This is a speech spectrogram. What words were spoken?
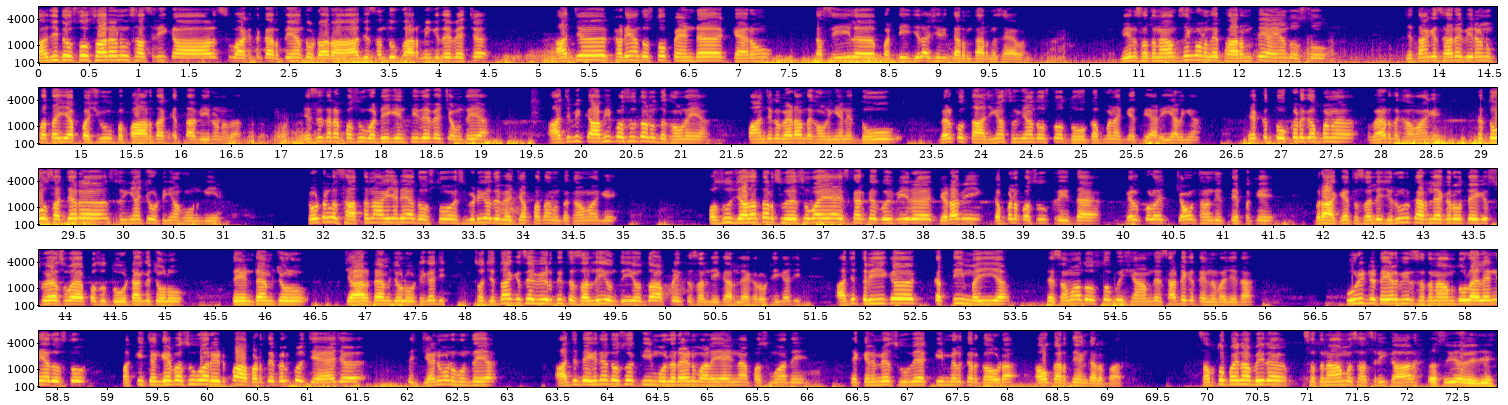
ਹਾਂਜੀ ਦੋਸਤੋ, ਸਾਰਿਆਂ ਨੂੰ ਸਤਿ ਸ੍ਰੀ ਅਕਾਲ। ਸਵਾਗਤ ਕਰਦੇ ਹਾਂ ਤੁਹਾਡਾ ਰਾਜ ਸੰਧੂ ਫਾਰਮਿੰਗ ਦੇ ਵਿੱਚ। ਅੱਜ ਖੜੇ ਹਾਂ ਦੋਸਤੋ, ਪਿੰਡ ਕੈਰੋਂ ਤਹਿਸੀਲ ਪੱਟੀ, ਜ਼ਿਲ੍ਹਾ ਸ਼੍ਰੀ ਤਰਨਤਾਰਨ ਸਾਹਿਬ। ਵੀਰ ਸਤਨਾਮ ਸਿੰਘ ਉਹਨਾਂ ਦੇ ਫਾਰਮ ਤੇ ਆਏ ਹਾਂ ਦੋਸਤੋ। ਜਿੱਦਾਂ ਕਿ ਸਾਰੇ ਵੀਰਾਂ ਨੂੰ ਪਤਾ ਹੀ ਆ, ਪਸ਼ੂ ਵਪਾਰ ਦਾ ਕਿੱਤਾ ਵੀਰ ਉਹਨਾਂ ਦਾ। ਇਸੇ ਤਰ੍ਹਾਂ ਪਸ਼ੂ ਵੱਡੀ ਗਿਣਤੀ ਦੇ ਵਿੱਚ ਆਉਂਦੇ ਆ। ਅੱਜ ਵੀ ਕਾਫੀ ਪਸ਼ੂ ਤੁਹਾਨੂੰ ਦਿਖਾਉਣੇ ਆ। ਪੰਜ ਕੁ ਦਿਖਾਉਣੀਆਂ ਨੇ, ਦੋ ਬਿਲਕੁਲ ਤਾਜ਼ੀਆਂ ਸੂਈਆਂ ਦੋਸਤੋ, ਦੋ ਗੱਬਣ ਅੱਗੇ ਤਿਆਰੀ ਵਾਲੀਆਂ। ਇੱਕ ਤੋਕੜ ਗੱਬਣ ਵਹਿੜ ਦਿਖਾਵਾਂਗੇ ਤੇ ਦੋ ਸੱਜਰ ਸੂਈਆਂ ਝੋਟੀਆਂ ਹੋਣਗੀਆਂ। ਟੋਟਲ 7 ਨਾਗ ਜਿਹੜੇ ਆ ਦੋਸਤੋ, ਇਸ ਵੀਡੀਓ ਦੇ ਵਿੱਚ ਆਪਾਂ ਤੁਹਾਨੂੰ ਦਿਖਾਵਾਂਗੇ। ਪਸ਼ੂ ਜ਼ਿਆਦਾਤਰ ਸੂਏ ਸੁਆਏ ਆ, ਇਸ ਕਰਕੇ ਕੋਈ ਵੀਰ ਜਿਹੜਾ ਵੀ ਗੱਬਣ ਪਸ਼ੂ ਖਰੀਦਦਾ ਹੈ, ਬਿਲਕੁਲ ਚੌਂ ਥਾਂ ਦੀ ਤਿੱਪ ਕੇ ਭਰਾ ਕੇ ਤਸੱਲੀ ਜ਼ਰੂਰ ਕਰ ਲਿਆ ਕਰੋ ਤੇ ਸੂਆ ਸੁਆਇਆ ਪਸ਼ੂ ਦੋ ਡੰਗ ਚੋਲੋ, ਤਿੰਨ ਟਾਈਮ ਚੋਲੋ, ਚਾਰ ਟਾਈਮ ਚੋਲੋ, ਠੀਕ ਹੈ ਜੀ? ਸੋ ਜਿੱਦਾਂ ਕਿਸੇ ਵੀਰ ਦੀ ਤਸੱਲੀ ਹੁੰਦੀ ਹੈ ਉਦਾਂ ਆਪਣੀ ਤਸੱਲੀ ਕਰ ਲਿਆ ਕਰੋ, ਠੀਕ ਹੈ ਜੀ? ਅੱਜ ਤਰੀਕ 31 ਮਈ ਆ ਤੇ ਸਮਾਂ ਦੋਸਤੋ ਕੋਈ ਸ਼ਾਮ ਦੇ 3:30 ਵਜੇ ਦਾ। ਪੂਰੀ ਡਿਟੇਲ ਵੀਰ ਸਤਨਾਮ ਤੋਂ ਲੈ ਲੈਣੇ ਆ ਦੋਸਤੋ। ਬਾਕੀ ਚੰਗੇ ਪਸ਼ੂ ਆ ਰੇਟ ਭਾਅ ਤੇ ਬਿਲਕੁਲ ਜਾਇਜ਼ ਤੇ ਜੈਨੂਇਨ ਹੁੰਦੇ ਆ। ਅੱਜ ਦੇਖਦੇ ਆ ਦੋਸਤੋ ਕੀ ਮੁੱਲ ਰਹਿਣ ਵਾਲੇ ਆ ਇਹਨਾਂ ਪਸ਼ੂਆਂ ਦੇ ਤੇ ਕਿੰਨੇ ਸੂਵੇ ਆ ਕੀ ਮਿਲਕ ਰਿਕਾਰਡ ਆ। ਆਓ ਕਰਦੇ ਆ ਗੱਲਬਾਤ। ਸਭ ਤੋਂ ਪਹਿਲਾਂ ਵੀਰ ਸਤਨਾਮ ਸਤਿ ਸ੍ਰੀ ਅਕਾਲ। ਸਤਿ ਸ਼੍ਰੀ ਅਕਾਲ ਵੀਰ ਜੀ।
